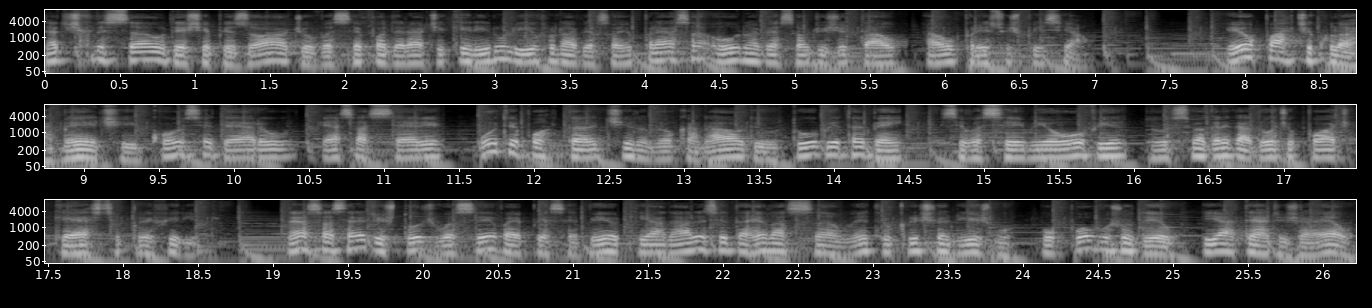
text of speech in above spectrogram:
Na descrição deste episódio você poderá adquirir o livro na versão impressa ou na versão digital a um preço especial. Eu, particularmente, considero essa série muito importante no meu canal do YouTube e também se você me ouve no seu agregador de podcast preferido. Nessa série de estudos você vai perceber que a análise da relação entre o cristianismo, o povo judeu e a terra de Israel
